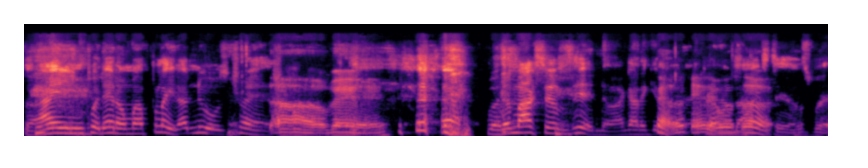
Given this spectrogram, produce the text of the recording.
That. So I ain't even put that on my plate. I knew it was trash. oh man. but them oxtails was hitting though. I gotta get Yeah, on okay, that, that was the up. oxtails. But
